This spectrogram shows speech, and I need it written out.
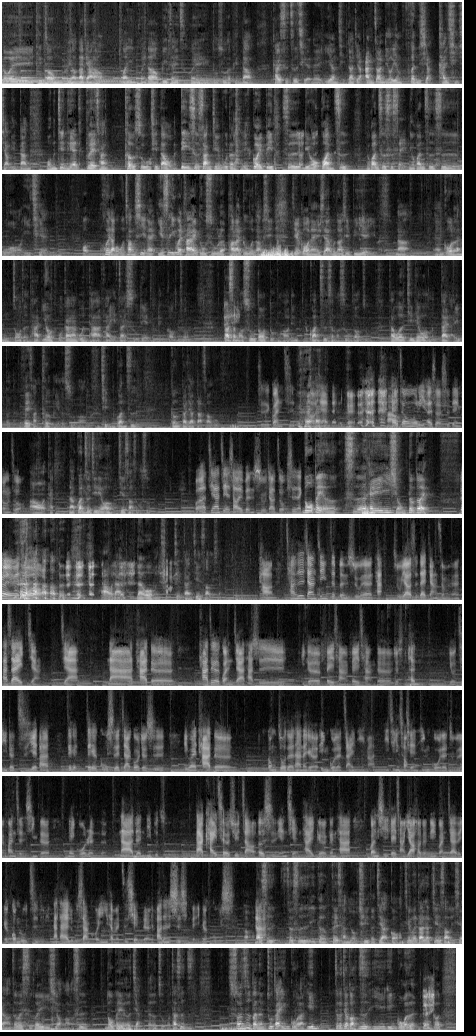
各位听众朋友，大家好，欢迎回到 BJ 只会读书的频道。开始之前呢，一样请大家按赞、留言、分享、开启小铃铛。我们今天非常特殊，请到我们第一次上节目的来贵宾是刘冠志。刘冠志是谁？刘冠志是我以前哦会来文创系呢，也是因为太爱读书了，跑来读文创系。结果呢，现在文创系毕业以后，那经过了走着，他又我刚刚问他，他也在书店里面工作。他什么书都读哈，您冠志什么书都读。他说今天为我们带来一本非常特别的书哈，请冠志跟大家打招呼。是冠志，我现在在那个 台中茉莉二手书店工作。好，那冠志今天为我们介绍什么书？我要今天介绍一本书，叫做是那诺贝尔十二黑英雄，对不对？对，没错。好，来，那为我们简单介绍一下。好，《长日将近》这本书呢，它主要是在讲什么呢？它是在讲家。那他的他这个管家，他是。一个非常非常的就是很有自己的职业，他这个这个故事的架构就是，因为他的工作的他那个英国的宅邸嘛，已经从前英国的主人换成新的美国人了，那人力不足。他开车去找二十年前他一个跟他关系非常要好的女管家的一个公路之旅。那他在路上回忆他们之前的发生的事情的一个故事啊。那是这是一个非常有趣的架构。先为大家介绍一下啊，这位死灰英雄啊是诺贝尔奖得主，他是说日本人住在英国了，英这个叫做日裔英国人。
